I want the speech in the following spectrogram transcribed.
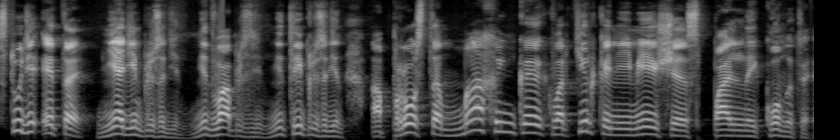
Студия это не 1 плюс 1, не 2 плюс 1, не 3 плюс 1, а просто махонькая квартирка, не имеющая спальной комнаты.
